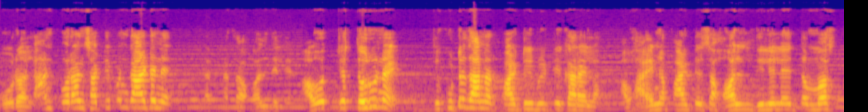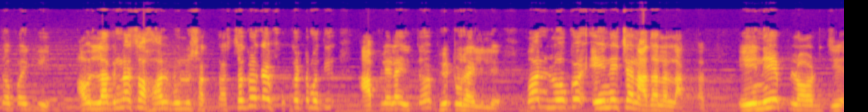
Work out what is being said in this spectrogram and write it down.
पोरा लहान पोरांसाठी पण गार्डन आहे. लग्नाचा हॉल दिलेला अहो जे तरुण आहे ते कुठं जाणार पार्टी बिर्टी करायला? अहो आहे ना पार्टीचा हॉल दिलेला आहे एकदम मस्त पैकी अहो लग्नाचा हॉल बोलू शकता. सगळं काय फुकटमध्ये आपल्याला इथं भेटू राहिलेले पण लोक येण्याच्या नादाला लागतात. येणे प्लॉट जे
